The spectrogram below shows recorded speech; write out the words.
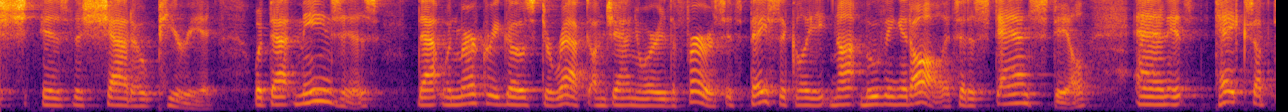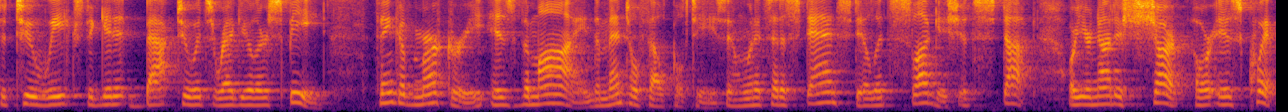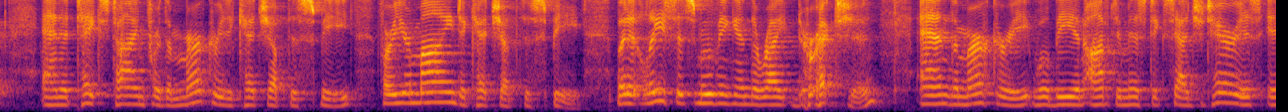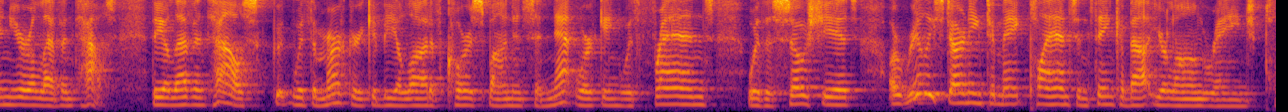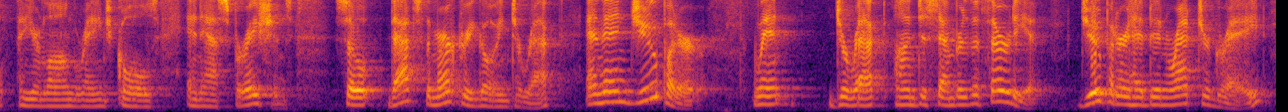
is the shadow period. What that means is that when Mercury goes direct on January the 1st, it's basically not moving at all. It's at a standstill, and it takes up to two weeks to get it back to its regular speed. Think of Mercury is the mind, the mental faculties, and when it's at a standstill, it's sluggish, it's stuck, or you're not as sharp or as quick. And it takes time for the Mercury to catch up to speed, for your mind to catch up to speed. But at least it's moving in the right direction, and the Mercury will be an optimistic Sagittarius in your 11th house. The 11th house with the Mercury could be a lot of correspondence and networking with friends, with associates, or really starting to make plans and think about your long range your long range goals and aspirations. So that's the Mercury going direct, and then Jupiter went direct on December the 30th. Jupiter had been retrograde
